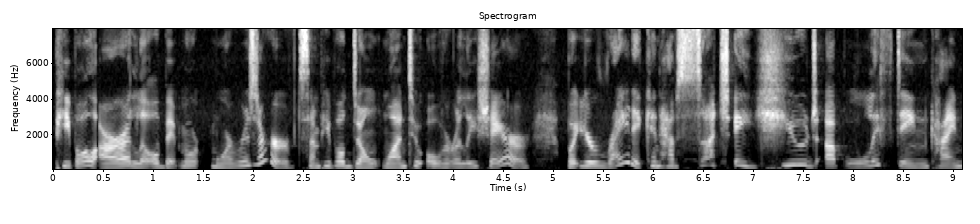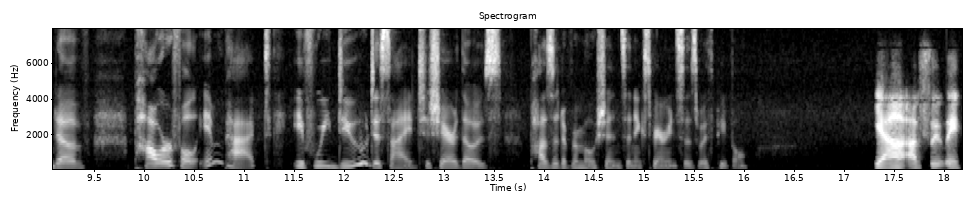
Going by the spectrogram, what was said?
people are a little bit more more reserved. Some people don't want to overly share. But you're right, it can have such a huge uplifting kind of powerful impact if we do decide to share those positive emotions and experiences with people. Yeah, absolutely.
